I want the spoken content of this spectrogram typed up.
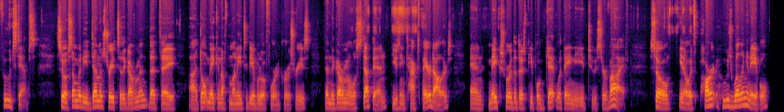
food stamps. So if somebody demonstrates to the government that they uh, don't make enough money to be able to afford groceries, then the government will step in using taxpayer dollars and make sure that those people get what they need to survive. So, you know, it's part who's willing and able,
